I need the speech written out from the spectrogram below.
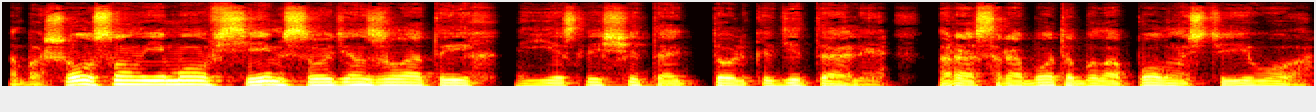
Обошелся он ему в семь сотен золотых, если считать только детали, раз работа была полностью его.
